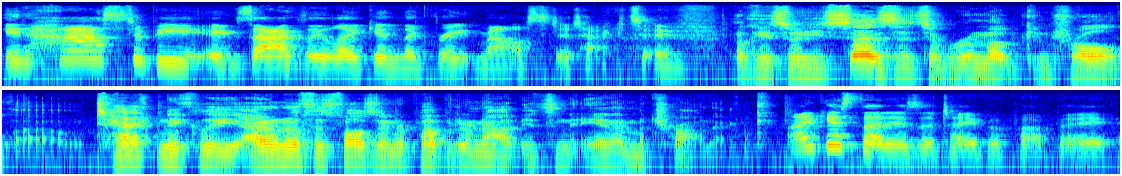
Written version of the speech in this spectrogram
It has to be exactly like in The Great Mouse Detective. Okay, so he says it's a remote control, though. Technically, I don't know if this falls under puppet or not. It's an animatronic. I guess that is a type of puppet.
